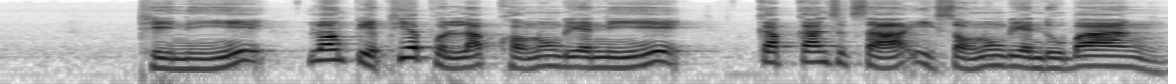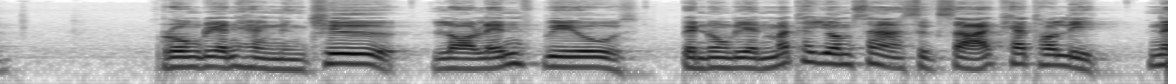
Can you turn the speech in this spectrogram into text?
ๆ ทีนี้ลองเปรียบเทียบผลลัพธ์ของโรงเรียนนี้ กับการศึกษาอีกสองโรงเรียนดูบ้าง โรงเรียนแห่งหนึ่งชื่อ Lawrence Views เป็นโรงเรียนมัธยมสหศึกษาแคทอลิกใน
